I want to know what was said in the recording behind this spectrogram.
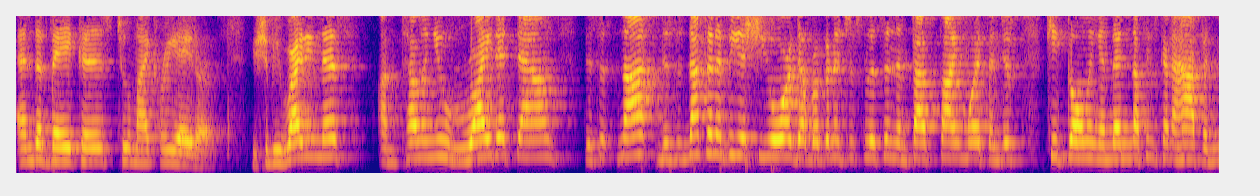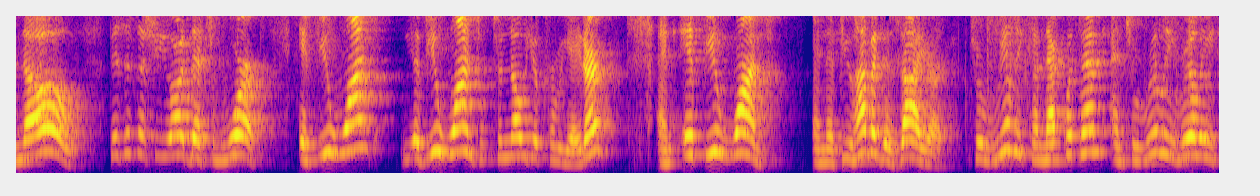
and devekos to my Creator. You should be writing this I'm telling you, write it down. This is not this is not going to be a shiur that we're going to just listen and pass time with and just keep going and then nothing's going to happen. No, this is a shiur that's work. If you want if you want to know your creator and if you want and if you have a desire to really connect with him and to really really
